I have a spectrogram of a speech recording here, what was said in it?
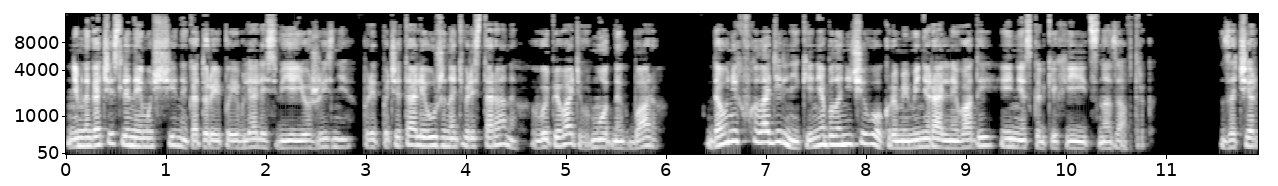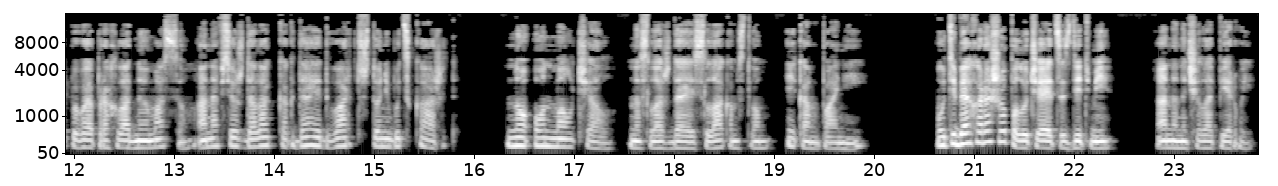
Немногочисленные мужчины, которые появлялись в ее жизни, предпочитали ужинать в ресторанах, выпивать в модных барах. Да у них в холодильнике не было ничего, кроме минеральной воды и нескольких яиц на завтрак. Зачерпывая прохладную массу, она все ждала, когда Эдвард что-нибудь скажет. Но он молчал, наслаждаясь лакомством и компанией. «У тебя хорошо получается с детьми», — она начала первой.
